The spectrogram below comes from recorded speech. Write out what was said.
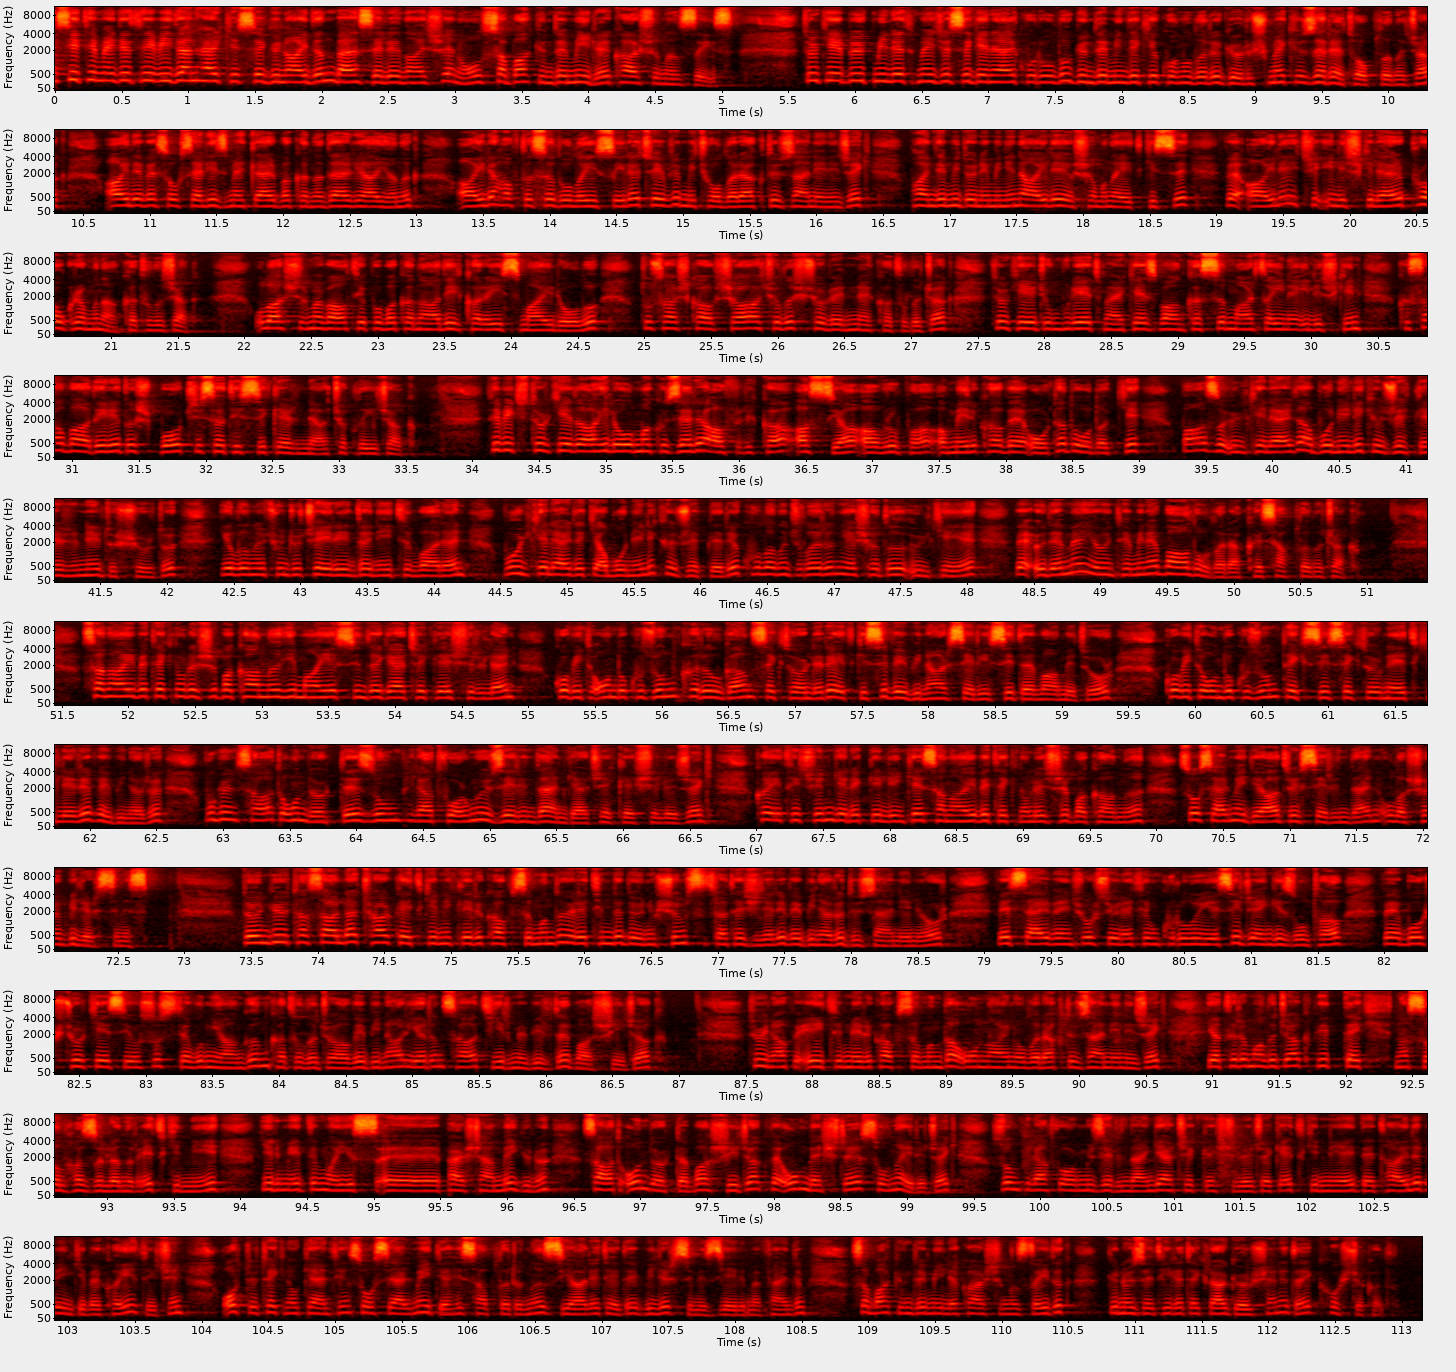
ICT Medya TV'den herkese günaydın. Ben Selenay Şenol. Sabah gündemiyle karşınızdayız. Türkiye Büyük Millet Meclisi Genel Kurulu gündemindeki konuları görüşmek üzere toplanacak. Aile ve Sosyal Hizmetler Bakanı Derya Yanık, aile haftası dolayısıyla çevrim içi olarak düzenlenecek pandemi döneminin aile yaşamına etkisi ve aile içi ilişkiler programına katılacak. Ulaştırma ve Altyapı Bakanı Adil Kara İsmailoğlu, TUSAŞ Kavşağı açılış törenine katılacak. Türkiye Cumhuriyet Merkez Bankası Mart ayına ilişkin kısa vadeli dış borç istatistiklerini açıklayacak. Twitch Türkiye dahil olmak üzere Afrika, Asya, Avrupa, Amerika ve Orta Doğu'daki bazı ülkelerde abonelik ücretlerini düşürdü. Yılın 3. çeyreğinden itibaren bu ülkelerdeki abonelik ücretleri kullanıcıların yaşadığı ülkeye ve ödeme yöntemine bağlı olarak hesaplanacak. Sanayi ve Teknoloji Bakanlığı himayesinde gerçekleştirilen COVID-19'un kırılgan sektörlere etkisi webinar serisi devam ediyor. COVID-19'un tekstil sektörüne etkileri webinarı bugün saat 14'te Zoom platformu üzerinden gerçekleştirilecek. Kayıt için gerekli linke Sanayi ve Teknoloji Bakanlığı sosyal medya adreslerinden ulaşabilirsiniz. Döngüyü tasarla çark etkinlikleri kapsamında üretimde dönüşüm stratejileri webinarı düzenleniyor. Vestel Ventures Yönetim Kurulu üyesi Cengiz Ultav ve Boş Türkiye CEO'su Steven Young'ın katılacağı webinar yarın saat 21'de başlayacak. TÜİNAP eğitimleri kapsamında online olarak düzenlenecek yatırım alacak PİTTEK nasıl hazırlanır etkinliği 27 Mayıs e, Perşembe günü saat 14'te başlayacak ve 15'te sona erecek. Zoom platformu üzerinden gerçekleştirilecek etkinliğe detaylı bilgi ve kayıt için ODTÜ Teknokent'in sosyal medya hesaplarını ziyaret edebilirsiniz diyelim efendim. Sabah gündemiyle karşınızdaydık. Gün özetiyle tekrar görüşene dek hoşçakalın.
